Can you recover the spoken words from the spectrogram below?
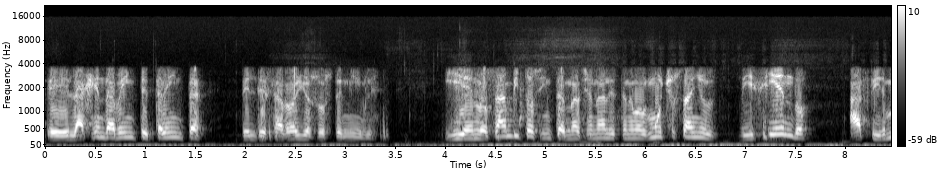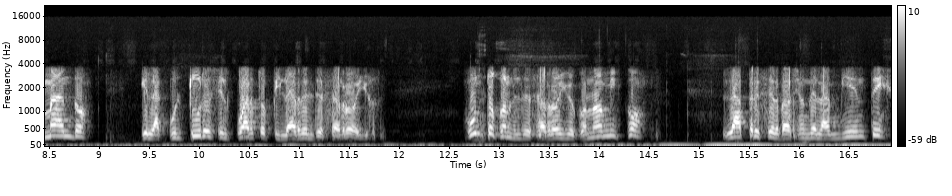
eh, la Agenda 2030 del desarrollo sostenible. Y en los ámbitos internacionales tenemos muchos años diciendo afirmando que la cultura es el cuarto pilar del desarrollo. Junto con el desarrollo económico, la preservación del ambiente,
